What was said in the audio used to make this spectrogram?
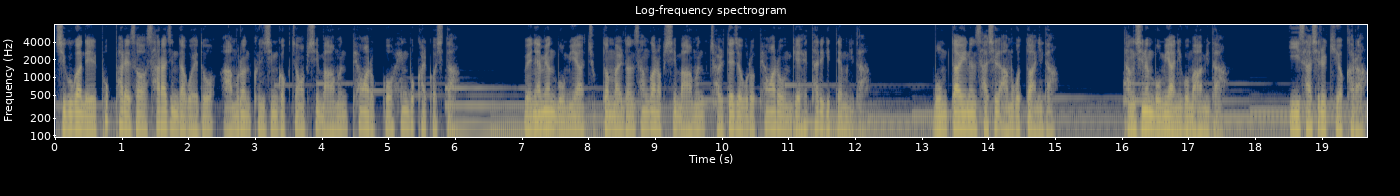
지구가 내일 폭발해서 사라진다고 해도 아무런 근심 걱정 없이 마음은 평화롭고 행복할 것이다. 왜냐면 몸이야 죽던 말던 상관없이 마음은 절대적으로 평화로운 게 해탈이기 때문이다. 몸 따위는 사실 아무것도 아니다. 당신은 몸이 아니고 마음이다. 이 사실을 기억하라.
